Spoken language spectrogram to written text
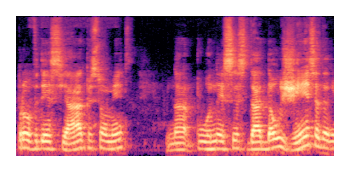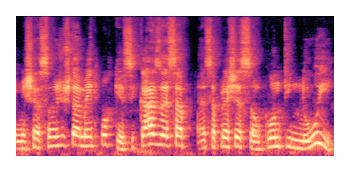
providenciado, principalmente na, por necessidade da urgência da administração, justamente porque, se caso essa, essa prestação continue,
